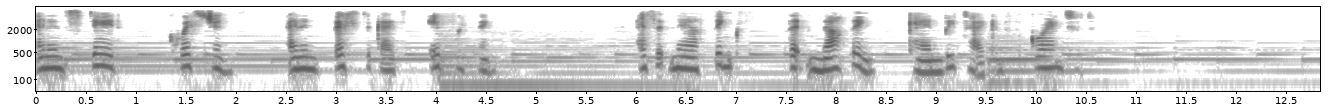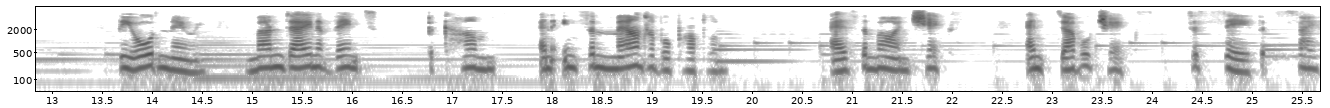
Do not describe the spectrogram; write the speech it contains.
and instead questions and investigates everything as it now thinks that nothing can be taken for granted. The ordinary, mundane event becomes an insurmountable problem as the mind checks and double checks to see if it's safe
